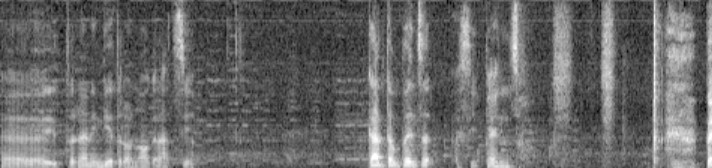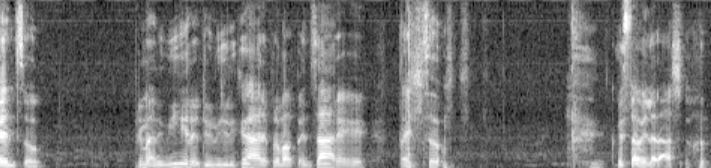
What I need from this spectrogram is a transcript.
Eh, tornare indietro no grazie. Canta un penso sì penso. Penso. Prima di dire di giudicare prova a pensare penso questa ve la lascio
